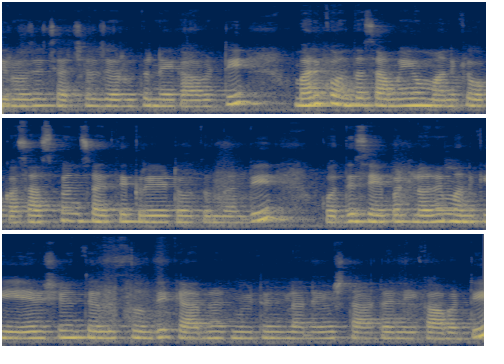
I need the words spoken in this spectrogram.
ఈరోజు చర్చలు జరుగుతున్నాయి కాబట్టి మరి కొంత సమయం మనకి ఒక సస్పెన్స్ అయితే క్రియేట్ అవుతుందండి. కొద్దిసేపట్లోనే మనకి ఏ విషయం తెలుస్తుంది? క్యాబినెట్ మీటింగ్లు అనేవి స్టార్ట్ అయినాయి కాబట్టి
